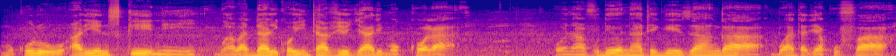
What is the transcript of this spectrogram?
omukulu alien skin bw'abadde aliko yintavyu gy'ali mu kkola ono avuddeyo n'ategeeza nga bw'atatya kufa.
